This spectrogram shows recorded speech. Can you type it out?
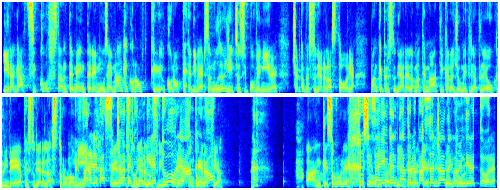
i ragazzi costantemente nei musei, ma anche con, occhi, con ottiche diverse. Al Museo Egizio si può venire, certo per studiare la storia, ma anche per studiare la matematica, la geometria pleoclidea, per studiare l'astronomia, per fare le passeggiate con il direttore anche, fotografia. No? Anche sono Tu ti sei inventato le passeggiate con il direttore?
